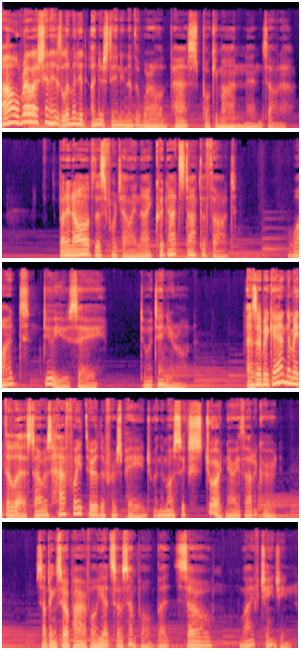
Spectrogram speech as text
I'll relish in his limited understanding of the world past Pokemon and Zelda. But in all of this foretelling, I could not stop the thought what do you say to a 10 year old? As I began to make the list, I was halfway through the first page when the most extraordinary thought occurred. Something so powerful, yet so simple, but so life changing.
